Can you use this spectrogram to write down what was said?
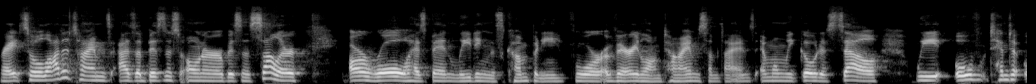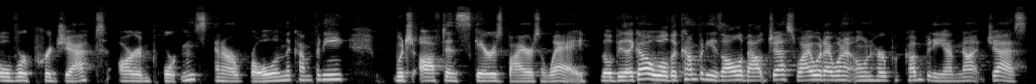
right? So a lot of times as a business owner or business seller, our role has been leading this company for a very long time sometimes. And when we go to sell we over, tend to over project our importance and our role in the company which often scares buyers away. They'll be like oh well the company is all about jess. Why would i want to own her company? I'm not jess.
